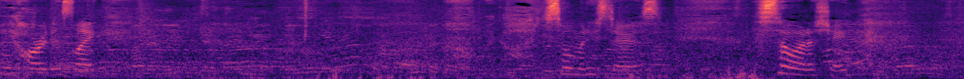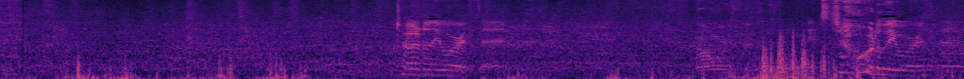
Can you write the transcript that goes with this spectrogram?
My heart is like. Oh my god, so many stairs. So out of shape. Totally worth it. Not worth it. It's totally worth it.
